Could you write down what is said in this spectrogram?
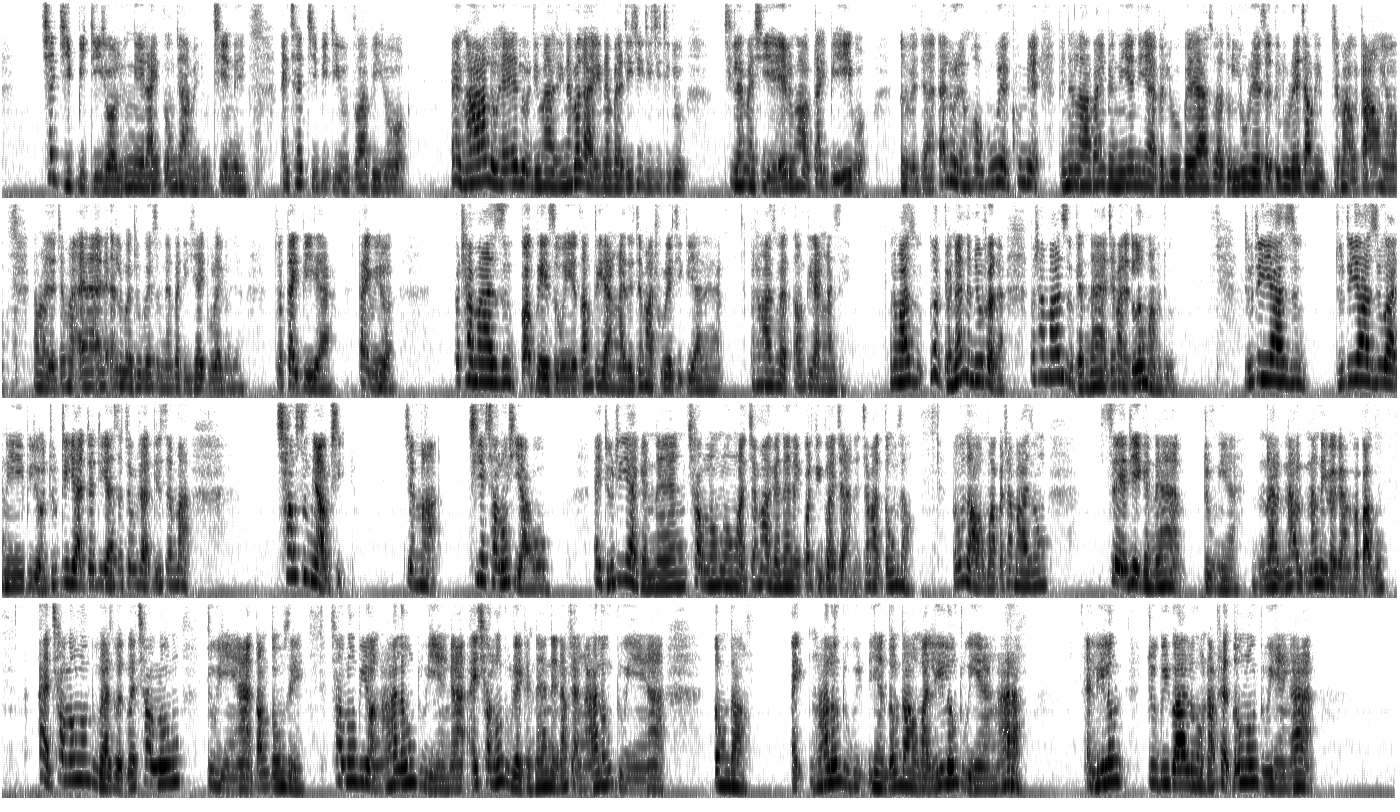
Chat GPT တော့လူငယ်တိုင်းသုံးကြမယ်လို့ထင်နေအဲ့ Chat GPT ကိုသွားပြီးတော့ အဲငါလို့ဟဲလို့ဒီမှာဒီနံပါတ်ကဒီနံပါတ်ဒီဒီဒီဒီလို့ထီလက်မရှိရဲလို့ငါ့ကိုတိုက်ပြီးပေါ့အဲ့လိုပဲကြာအဲ့လိုလည်းမဟုတ်ဘူးတဲ့ခုနှစ်ဘယ်နှလာပိုင်းဘယ်နည်းရက်နေ့ကဘယ်လိုပဲอ่ะဆိုတာသူလူတယ်ဆိုသူလူတဲ့အကြောင်းကိုကျမကိုတောင်းရောတောင်းလိုက်ကျမအဲ့အဲ့အဲ့လိုပဲလူပဲဆိုနံပါတ်ဒီရိုက်ပို့လိုက်တော့ကြာသူတိုက်ပေးတာတိုက်ပြီးတော့ပထမစုပောက်တယ်ဆိုရင်1150ကျမထိုးတဲ့ချီတရားတယ်ပထမစုက1150ပထမစုသူကကဏ္ဍတစ်မျိုးထွက်တာပထမစုကဏ္ဍကကျမလည်းတစ်လုံးမှမတူဒုတိယစုဒုတိယစုကနေပြီးတော့ဒုတိယတတိယစတုတ္ထပြစ္စမ6စုမြောက်ချီကျမချီရ6လုံးရှိရအောင် အဲ့ဒုတိယကဏ္ဍ6လုံးလုံးကကျမကဏ္ဍနဲ့ကွက်တီသွားကြတယ်ကျမ3ဆောင်3ဆောင်မှာပထမဆုံး10ပြည့်ကဏ္ဍတူနေတာနောက်နောက်နောက်နေ့ဘက်ကမပေါက်ဘူးအဲ့6လုံးလုံးတူတာဆိုတော့သူက6လုံးတူရင်က1030 6လုံးပြီးတော့9လုံးတူရင်ကအဲ့6လုံးတူတဲ့ကဏ္ဍနဲ့နောက်ထပ်9လုံးတူရင်က3000အဲ့9လုံးတူပြီးရင်3000မှာ4လုံးတူရင်က9000အဲ့4လုံးတူပြီးပါလို့နောက်ထပ်3လုံးတူရင်က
